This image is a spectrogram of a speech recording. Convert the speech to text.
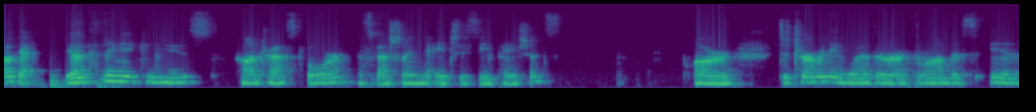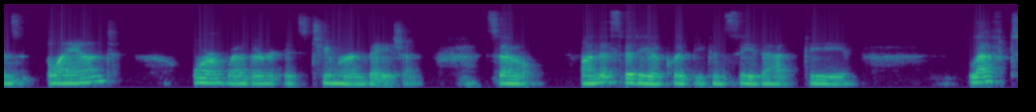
Okay, the other thing you can use contrast for, especially in the HCC patients, are determining whether a thrombus is bland or whether it's tumor invasion. So on this video clip, you can see that the left,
